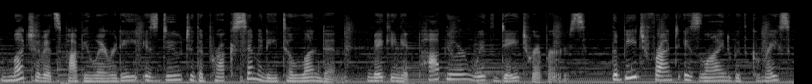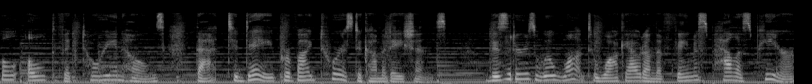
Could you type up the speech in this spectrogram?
Much of its popularity is due to the proximity to London, making it popular with day trippers. The beachfront is lined with graceful old Victorian homes that today provide tourist accommodations, visitors will want to walk out on the famous Palace Pier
